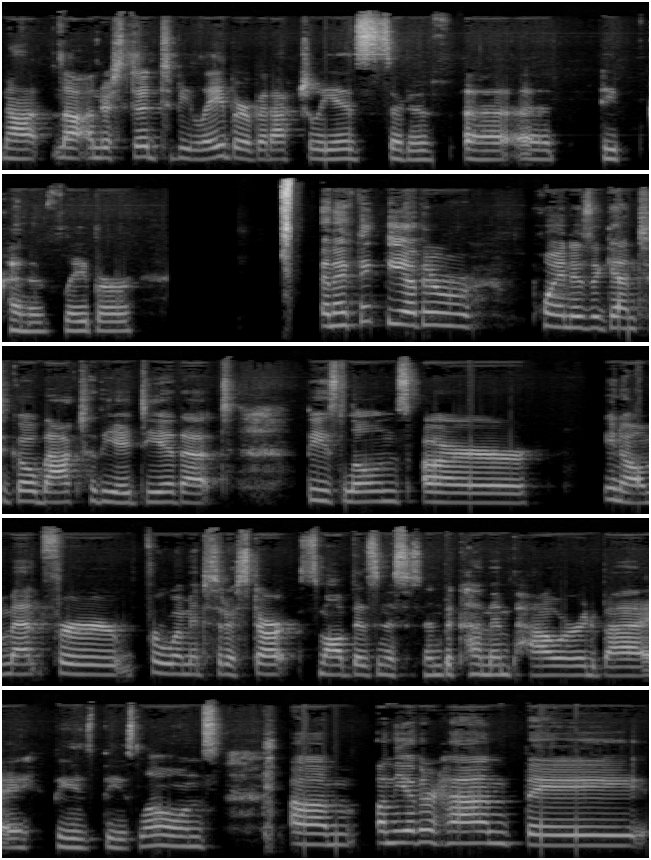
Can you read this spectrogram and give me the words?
not not understood to be labor, but actually is sort of a, a deep kind of labor. And I think the other point is again to go back to the idea that these loans are you know meant for for women to sort of start small businesses and become empowered by these these loans. Um, on the other hand they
